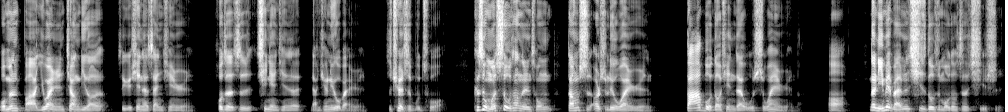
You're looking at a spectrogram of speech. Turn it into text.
我们把一万人降低到这个现在三千人，或者是七年前的两千六百人，是确实不错。可是我们受伤的人从当时二十六万人 double 到现在五十万人了哦，那里面百分之七十都是摩托车骑士，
